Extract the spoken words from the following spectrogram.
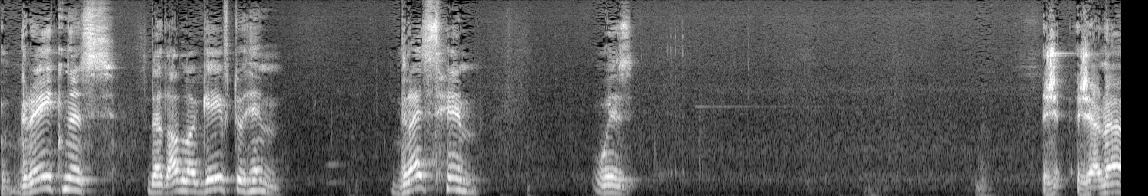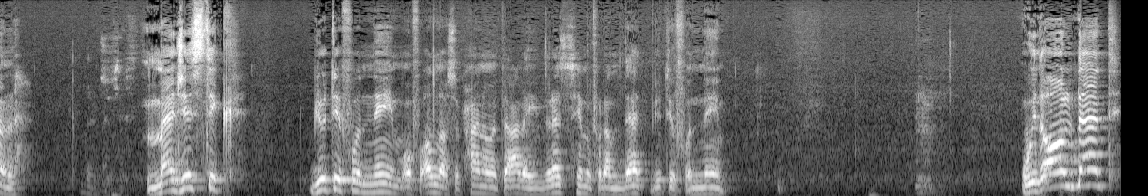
greatness that Allah gave to him, dressed him with Jalal, majestic, beautiful name of Allah subhanahu wa ta'ala. He dressed him from that beautiful name. With all that,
